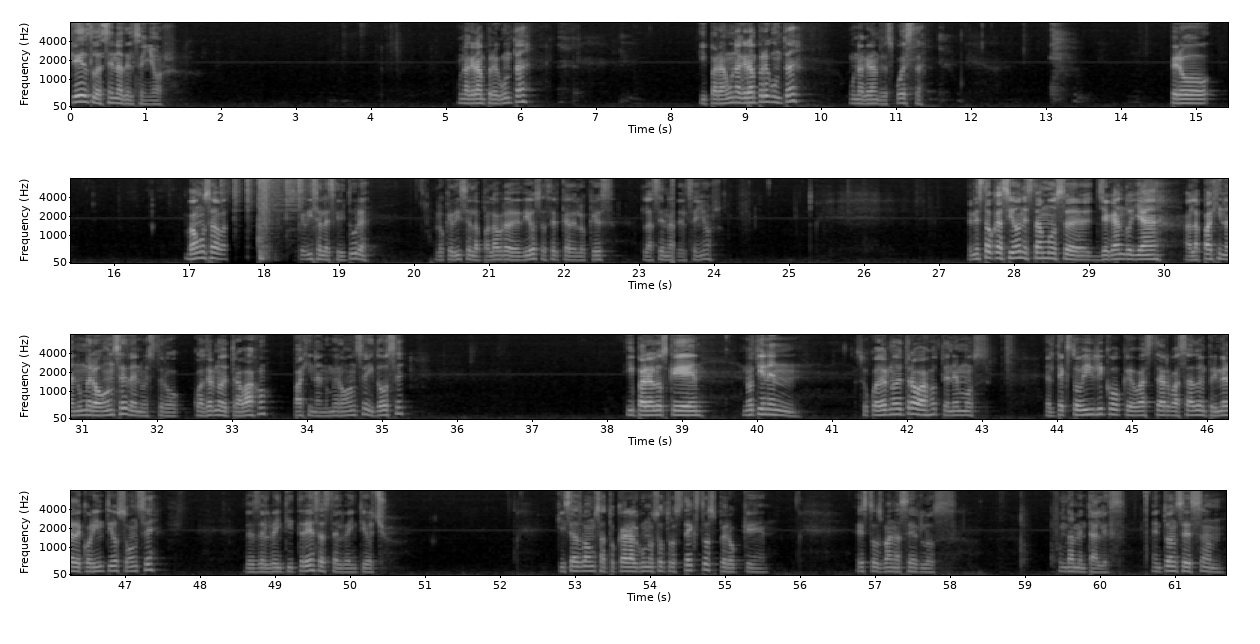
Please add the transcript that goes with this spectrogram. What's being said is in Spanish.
¿Qué es la cena del Señor? Una gran pregunta. Y para una gran pregunta, una gran respuesta. Pero vamos a lo que dice la escritura, lo que dice la palabra de Dios acerca de lo que es la cena del Señor. En esta ocasión estamos eh, llegando ya a la página número 11 de nuestro cuaderno de trabajo, página número 11 y 12. Y para los que no tienen su cuaderno de trabajo, tenemos el texto bíblico que va a estar basado en 1 de Corintios 11, desde el 23 hasta el 28. Quizás vamos a tocar algunos otros textos, pero que estos van a ser los fundamentales. Entonces, um,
